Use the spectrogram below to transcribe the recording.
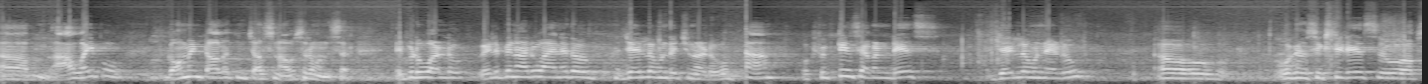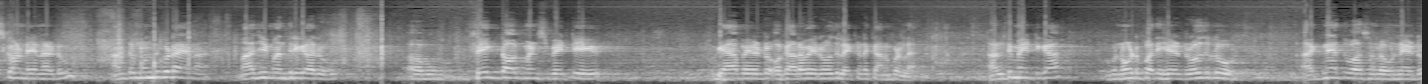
ఆ, వైపు గవర్నమెంట్ ఆలోచించాల్సిన అవసరం ఉంది సార్. ఇప్పుడు వాళ్ళు వెళ్ళిపోయినారు ఆయన ఏదో జైల్లో ఉండొచ్చున్నాడు ఒక ఫిఫ్టీన్ సెవెన్ డేస్ జైల్లో ఉన్నాడు. ఒక సిక్స్టీ డేస్ అబ్స్కాండ్ అయినాడు. అంతకుముందు కూడా ఆయన మాజీ మంత్రి గారు ఫేక్ డాక్యుమెంట్స్ పెట్టి యాభై ఒక అరవై రోజులు ఎక్కడ కనపడలే. అల్టిమేట్గా ఒక నూట పదిహేడు రోజులు అజ్ఞాతవాసంలో ఉన్నాడు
